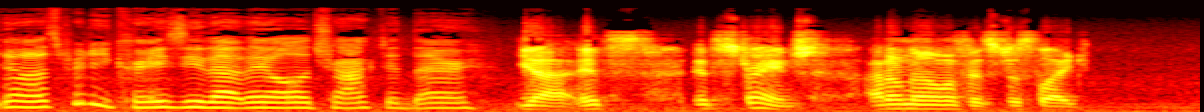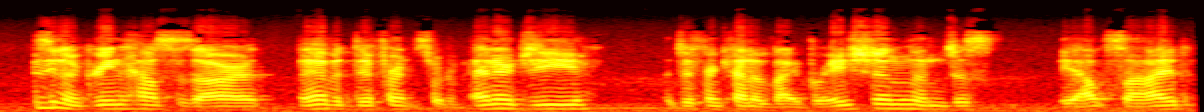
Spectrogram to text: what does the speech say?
Yeah, that's pretty crazy that they all attracted there. Yeah, it's it's strange. I don't know if it's just like, you know, greenhouses are they have a different sort of energy, a different kind of vibration than just the outside.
